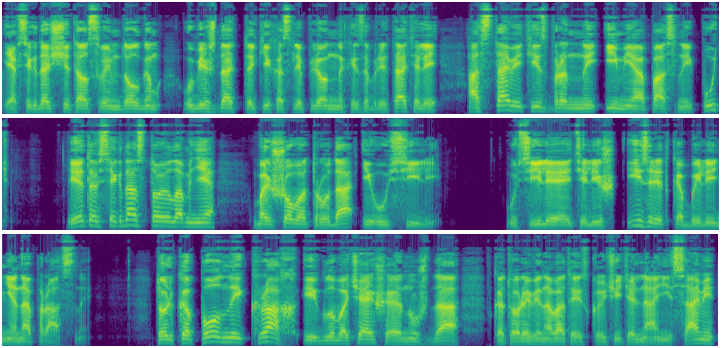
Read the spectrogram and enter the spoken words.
Я всегда считал своим долгом убеждать таких ослепленных изобретателей оставить избранный ими опасный путь, и это всегда стоило мне большого труда и усилий. Усилия эти лишь изредка были не напрасны. Только полный крах и глубочайшая нужда, в которой виноваты исключительно они сами,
